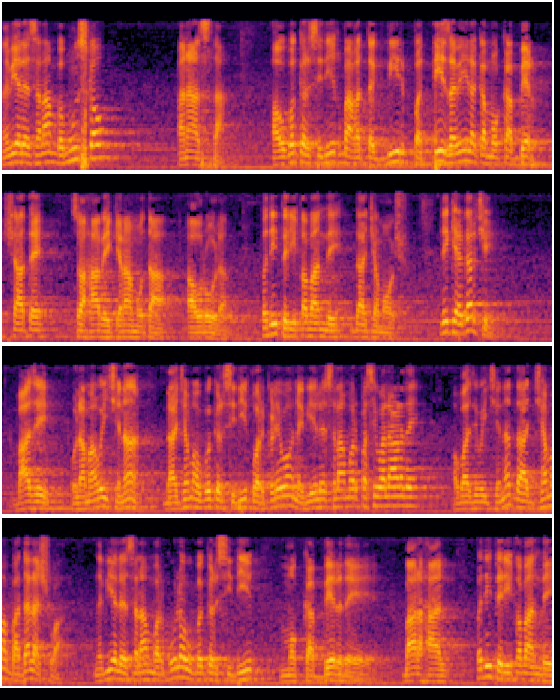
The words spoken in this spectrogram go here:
نبی علیہ السلام به مونږ کو پناستا او بکر صدیق باغ تکبیر په تیز ویل کا مکبر شاته صحابه کرام وتا او رولا په دې طریقه باندې دا جمع شو دغه اگر چې بعضی علماوی چې نه دا جمع ابوبکر صدیق ورکړی و نبی علیہ السلام ورپسې ولاړ دی او بعضی وی چې نه دا جمع بدل شوه نبی علیہ السلام ورکول او بکر صدیق مکبر دی بهرحال په دې طریقه باندې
